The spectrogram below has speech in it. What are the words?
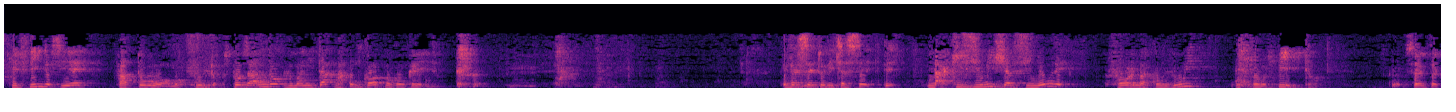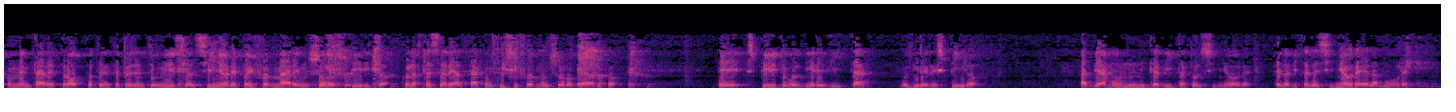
che il figlio si è fatto uomo, appunto, sposando l'umanità, ma un corpo concreto. Versetto 17, ma chi si unisce al Signore forma con Lui il suo spirito senza commentare troppo, tenete presente unirsi al Signore e poi formare un solo spirito, con la stessa realtà con cui si forma un solo corpo. E spirito vuol dire vita, vuol dire respiro. Abbiamo un'unica vita col Signore e la vita del Signore è l'amore.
